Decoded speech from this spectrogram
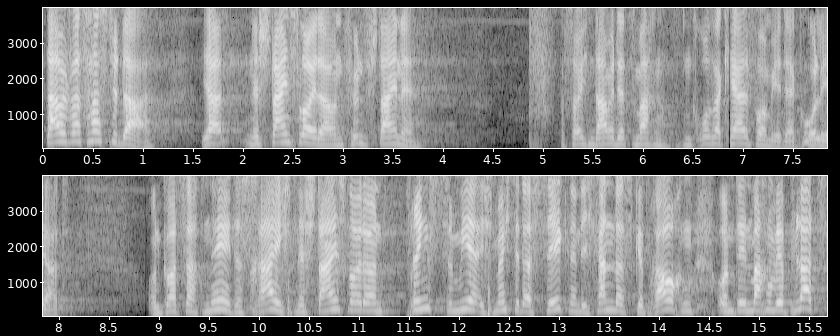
David, was hast du da? Ja, eine Steinschleuder und fünf Steine. was soll ich denn damit jetzt machen? Das ist ein großer Kerl vor mir, der Goliath. Und Gott sagt, nee, das reicht, eine Steinschleuder und bring's zu mir. Ich möchte das segnen, ich kann das gebrauchen und den machen wir platt,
